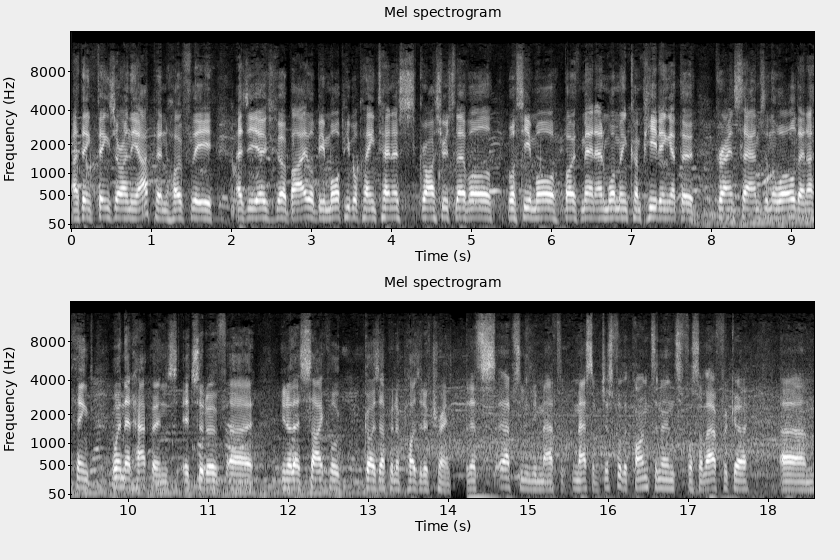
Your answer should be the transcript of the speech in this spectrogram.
I think things are on the up. And hopefully, as the years go by, there'll be more people playing tennis grassroots level. We'll see more both men and women competing at the Grand Slams in the world. And I think when that happens, it's sort of uh, you know that cycle goes up in a positive trend. That's absolutely massive, just for the continent, for South Africa. Um,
